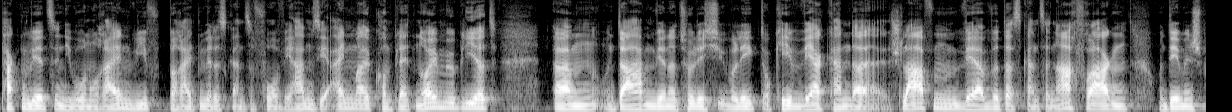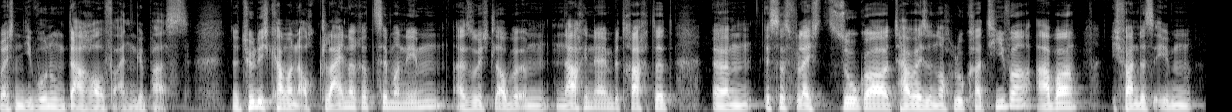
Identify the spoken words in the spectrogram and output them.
packen wir jetzt in die Wohnung rein, wie bereiten wir das Ganze vor. Wir haben sie einmal komplett neu möbliert und da haben wir natürlich überlegt, okay, wer kann da schlafen, wer wird das Ganze nachfragen und dementsprechend die Wohnung darauf angepasst. Natürlich kann man auch kleinere Zimmer nehmen. Also ich glaube, im Nachhinein betrachtet ähm, ist das vielleicht sogar teilweise noch lukrativer, aber ich fand es eben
